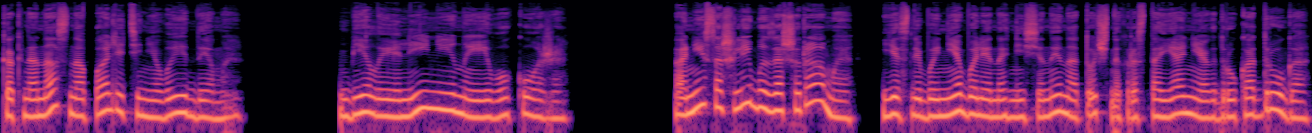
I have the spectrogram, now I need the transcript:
как на нас напали теневые демы. Белые линии на его коже. Они сошли бы за шрамы, если бы не были нанесены на точных расстояниях друг от друга,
